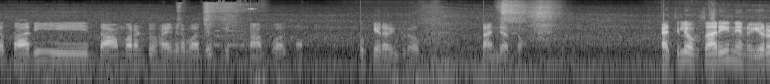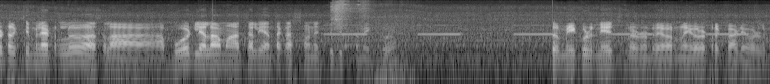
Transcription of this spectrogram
ఒకసారి దామరం టు హైదరాబాద్ నా కోసం. ఓకే రవి బ్రో ప్లాన్ చేద్దాం. యాక్చువల్లీ ఒకసారి నేను యూరో ట్రక్ సిమ్యులేటర్లో అసలు ఆ- బోర్డులు ఎలా మార్చాలి ఎంత కష్టం అనేది చూపిస్తాను మీకు. సో మీకు కూడా నేర్చుకున్నట్టు ఎవరైనా యూరో ట్రక్ ఆడేవాళ్ళకి.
